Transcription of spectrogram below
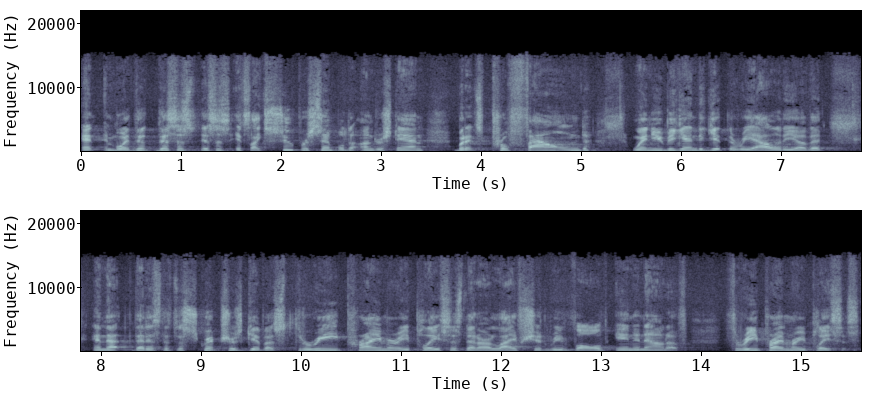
And, and boy, this is, this is, it's like super simple to understand, but it's profound when you begin to get the reality of it. And that, that is that the scriptures give us three primary places that our life should revolve in and out of. Three primary places.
